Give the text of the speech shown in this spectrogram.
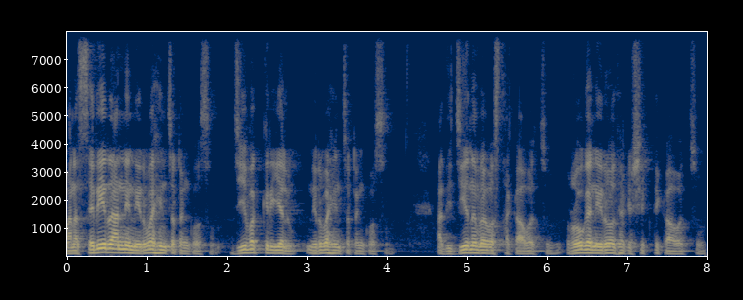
మన శరీరాన్ని నిర్వహించటం కోసం జీవక్రియలు నిర్వహించటం కోసం. అది జీర్ణ వ్యవస్థ కావచ్చు రోగ నిరోధక శక్తి కావచ్చు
